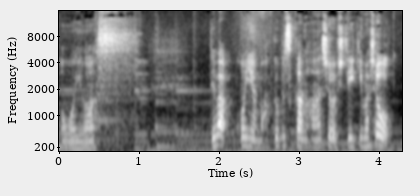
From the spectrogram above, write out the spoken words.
思います。では今夜も博物館の話をしていきましょう。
